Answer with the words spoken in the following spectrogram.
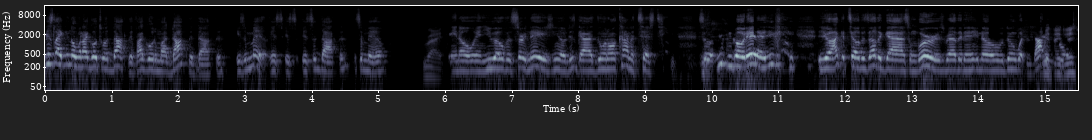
It's like you know when I go to a doctor. If I go to my doctor, doctor, he's a male. It's it's it's a doctor. It's a male. Right. You know, and you over a certain age, you know, this guy's doing all kind of testing. So if you can go there, you can, you know, I could tell this other guy some words rather than you know doing what the doctor. If it just-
